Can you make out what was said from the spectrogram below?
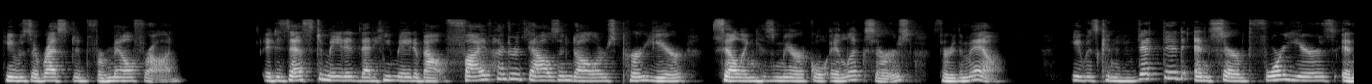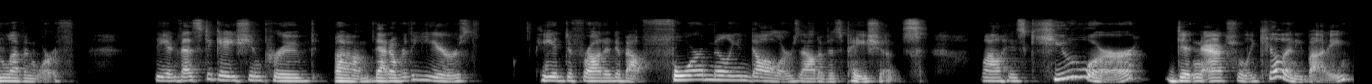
he was arrested for mail fraud it is estimated that he made about $500,000 per year selling his miracle elixirs through the mail. He was convicted and served four years in Leavenworth. The investigation proved um, that over the years, he had defrauded about $4 million out of his patients. While his cure didn't actually kill anybody,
